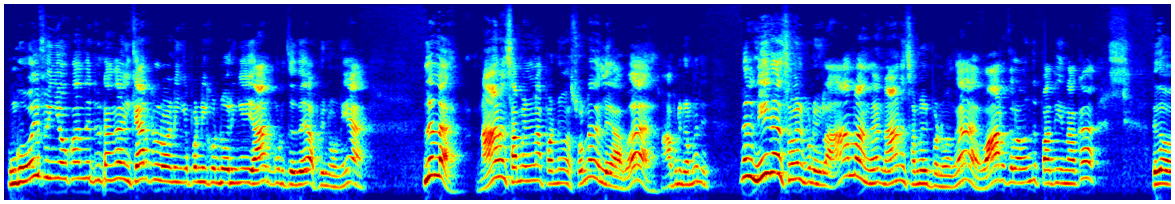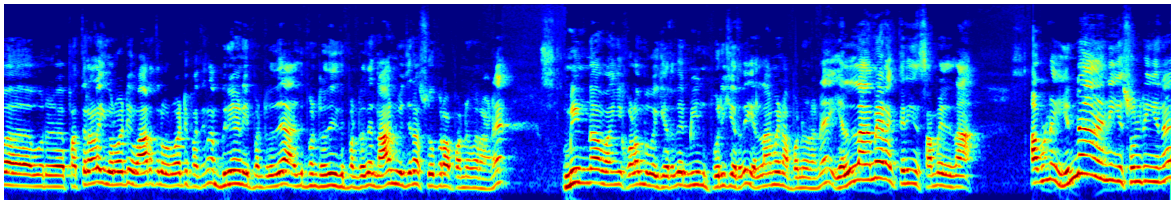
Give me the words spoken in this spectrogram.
உங்க ஒய்ஃப் இங்கே உட்காந்துட்டு இருக்காங்க. நீங்க கேரட் அல்வா நீங்க பண்ணி கொண்டு வரீங்க. யார் கொடுத்தது? அப்படின்னு உடனே இல்லை நானும் சமையல்லாம் பண்ணுவேன். சொன்னது இல்லையா அப்படின்ற மாதிரி இல்லை நீங்களும் சமையல் பண்ணுவீங்களா? ஆமாங்க நானும் சமையல் பண்ணுவேங்க. வாரத்தில் வந்து பார்த்தீங்கன்னாக்கா ஏதோ ஒரு பத்து நாளைக்கு ஒரு வாட்டி வாரத்தில் ஒரு வாட்டி பார்த்தீங்கன்னா பிரியாணி பண்ணுறது அது பண்ணுறது இது பண்ணுறது நான்வெஜ்னா சூப்பராக பண்ணுவேன் நான். மீன்னா வாங்கி குழம்பு வைக்கிறது மீன் பொரிக்கிறது எல்லாமே நான் பண்ணுவேன் எல்லாமே எனக்கு தெரியும் சமையல் தான். அப்படின்னு என்ன நீங்கள் சொல்கிறீங்கன்னா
